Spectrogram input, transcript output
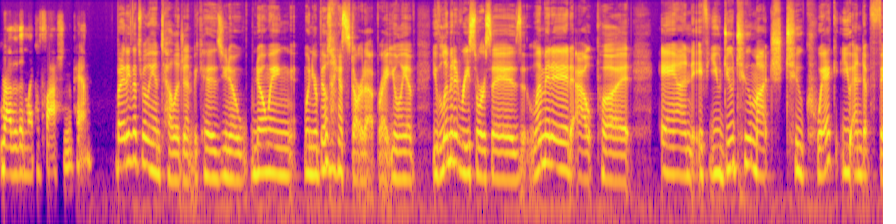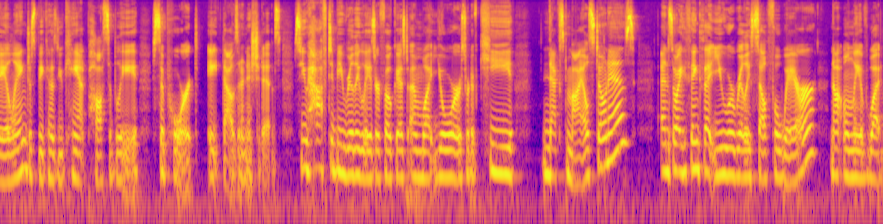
rather than like a flash in the pan. But I think that's really intelligent because, you know, knowing when you're building a startup, right, you only have you've limited resources, limited output, and if you do too much too quick, you end up failing just because you can't possibly support 8,000 initiatives. So you have to be really laser focused on what your sort of key next milestone is. And so I think that you were really self aware, not only of what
